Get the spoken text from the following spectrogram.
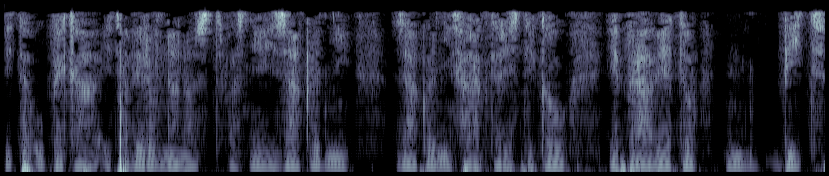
I ta upeká, i ta vyrovnanost, vlastně její základní, základní charakteristikou je právě to být,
